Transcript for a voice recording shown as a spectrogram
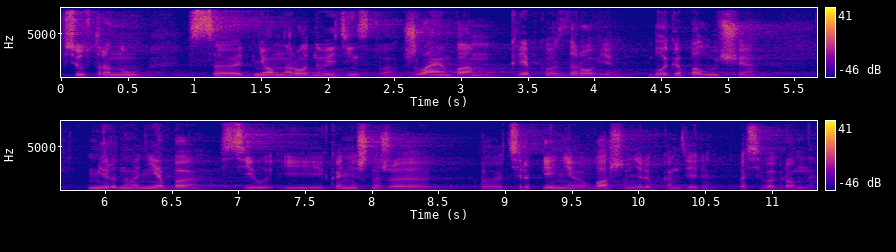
всю страну с Днем народного единства. Желаем вам крепкого здоровья, благополучия, мирного неба, сил и, конечно же, э, терпения в вашем нелегком деле. Спасибо огромное.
